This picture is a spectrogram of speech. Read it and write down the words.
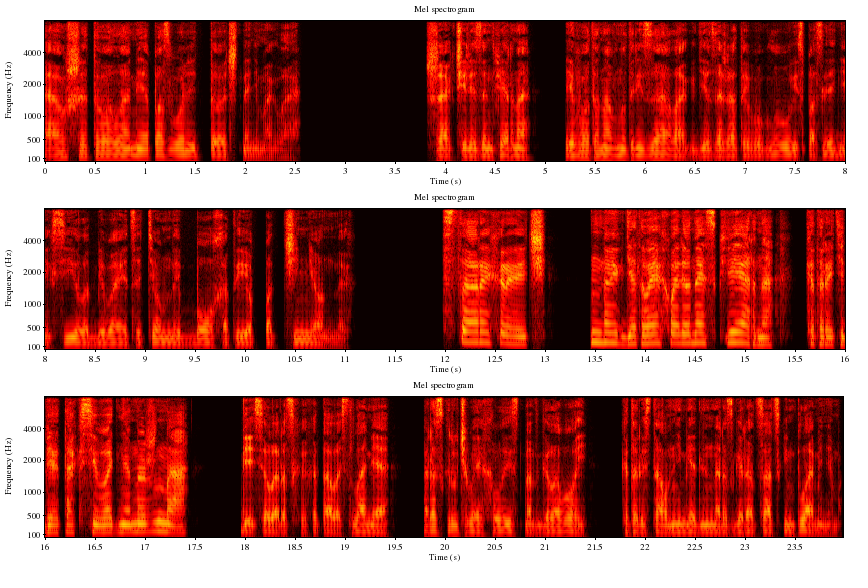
А уж этого Ламия позволить точно не могла. Шаг через инферно, и вот она внутри зала, где, зажатый в углу, из последних сил отбивается темный бог от ее подчиненных. «Старый хрыч, ну и где твоя хваленая скверна, которая тебе так сегодня нужна?» Весело расхохоталась Ламия, раскручивая хлыст над головой, который стал немедленно разгораться адским пламенем.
